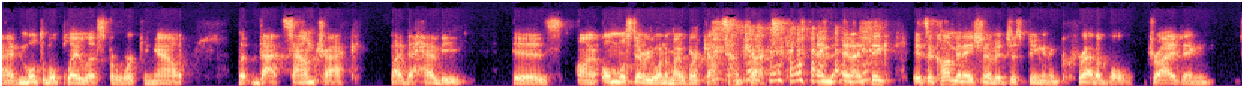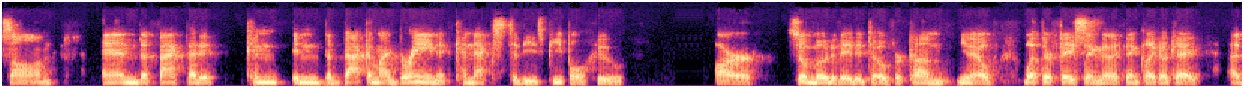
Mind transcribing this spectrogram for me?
I have multiple playlists for working out, but that soundtrack by the heavy is on almost every one of my workout soundtracks. and, and I think it's a combination of it just being an incredible driving song and the fact that it can in the back of my brain it connects to these people who are so motivated to overcome you know what they're facing that i think like okay at,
